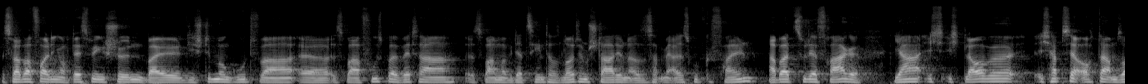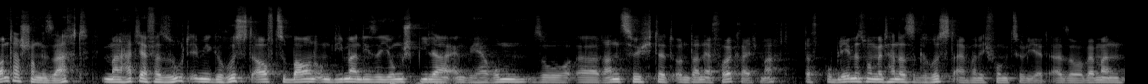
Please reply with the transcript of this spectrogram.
Es war aber vor allen Dingen auch deswegen schön, weil die Stimmung gut war. Äh, es war Fußballwetter, es waren mal wieder 10.000 Leute im Stadion, also es hat mir alles gut gefallen. Aber zu der Frage, ja, ich, ich glaube, ich habe es ja auch da am Sonntag schon gesagt, man hat ja versucht, irgendwie Gerüst aufzubauen, um die man diese jungen Spieler irgendwie herum so äh, ranzüchtet und dann erfolgreich macht. Das Problem ist momentan, dass das Gerüst einfach nicht funktioniert. Also wenn man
